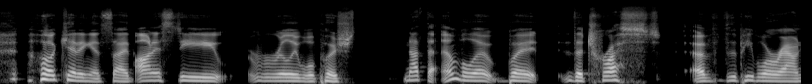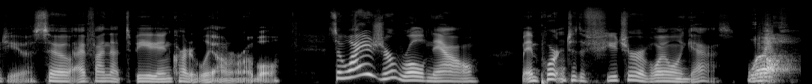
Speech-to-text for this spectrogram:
All kidding aside, honesty really will push not the envelope, but the trust of the people around you. So I find that to be incredibly honorable. So, why is your role now important to the future of oil and gas? Well,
